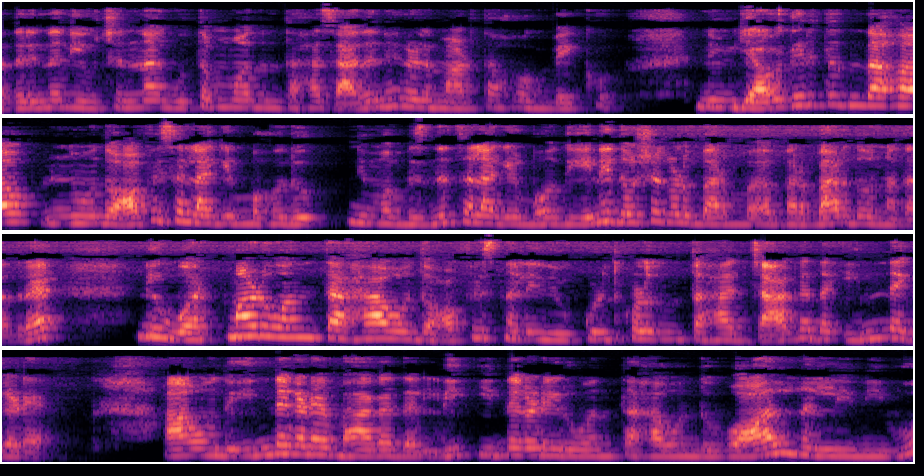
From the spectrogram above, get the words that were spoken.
ಅದರಿಂದ ನೀವು ಚೆನ್ನಾಗಿ ಉತ್ತಮವಾದಂತಹ ಸಾಧನೆಗಳು ಮಾಡ್ತಾ ಹೋಗಬೇಕು. ನಿಮ್ಗೆ ಯಾವುದೇ ರೀತಿಯಂತಹ ಒಂದು ಆಫೀಸಲ್ಲಿ ಆಗಿರಬಹುದು, ನಿಮ್ಮ ಬಿಸ್ನೆಸ್ ಅಲ್ಲಿ ಆಗಿರಬಹುದು, ಏನೇ ದೋಷಗಳು ಬರ್ ಬರಬಾರ್ದು ಅನ್ನೋದಾದ್ರೆ, ನೀವು ವರ್ಕ್ ಮಾಡುವಂತಹ ಒಂದು ಆಫೀಸ್ನಲ್ಲಿ ನೀವು ಕುಳಿತುಕೊಳ್ಳುವಂತಹ ಜಾಗದ ಹಿಂದೆಗಡೆ ಆ ಒಂದು ಹಿಂದಗಡೆ ಭಾಗದಲ್ಲಿ ಹಿಂದಗಡೆ ಇರುವಂತಹ ಒಂದು ವಾಲ್ನಲ್ಲಿ ನೀವು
